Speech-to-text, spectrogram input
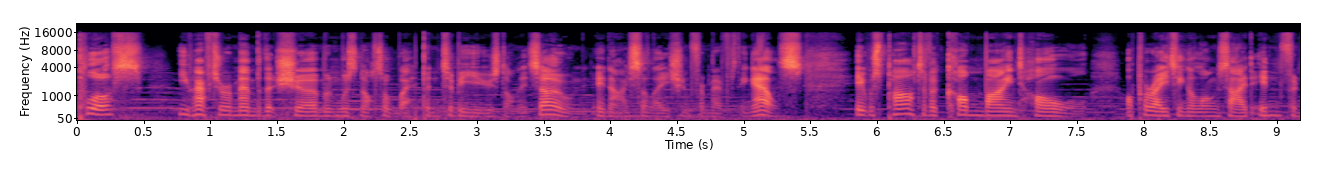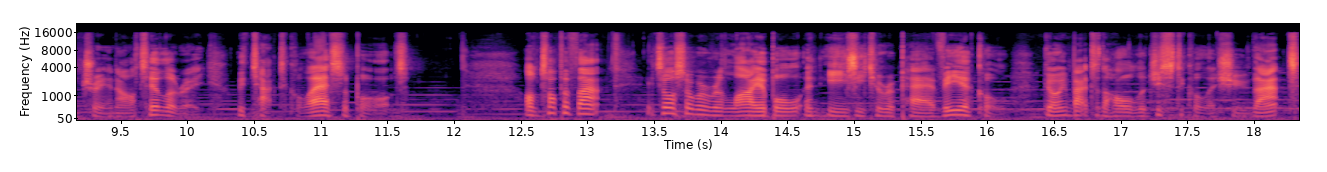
Plus, you have to remember that Sherman was not a weapon to be used on its own, in isolation from everything else. It was part of a combined whole, operating alongside infantry and artillery, with tactical air support. On top of that, it's also a reliable and easy to repair vehicle, going back to the whole logistical issue that,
